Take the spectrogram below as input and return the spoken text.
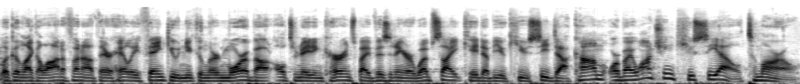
Looking like a lot of fun out there. Haley, thank you. And you can learn more about alternating currents by visiting our website, kwqc.com, or by watching QCL tomorrow.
